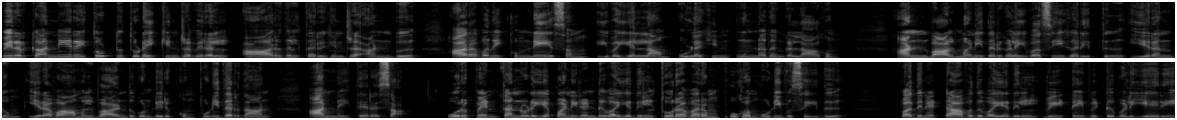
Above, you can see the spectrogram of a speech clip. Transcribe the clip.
பிறர் கண்ணீரை தொட்டு துடைக்கின்ற விரல் ஆறுதல் தருகின்ற அன்பு அரவணைக்கும் நேசம் இவையெல்லாம் உலகின் உன்னதங்கள் ஆகும் அன்பால் மனிதர்களை வசீகரித்து இறந்தும் இரவாமல் வாழ்ந்து கொண்டிருக்கும் புனிதர்தான் அன்னை தெரசா. ஒரு பெண் தன்னுடைய பனிரெண்டு வயதில் துறவரம் புக முடிவு செய்து பதினெட்டாவது வயதில் வீட்டை விட்டு வெளியேறி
